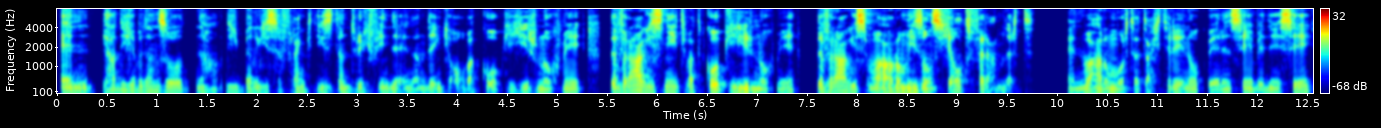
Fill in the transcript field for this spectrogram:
En ja, die hebben dan zo nou, die Belgische frank die ze dan terugvinden en dan denken, oh, wat koop je hier nog mee? De vraag is niet, wat koop je hier nog mee? De vraag is, waarom is ons geld veranderd? En waarom wordt het achterin ook weer een CBDC?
